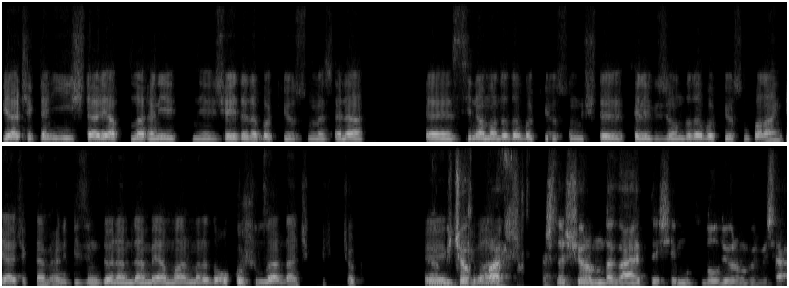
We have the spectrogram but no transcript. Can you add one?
gerçekten iyi işler yaptılar. Hani e, şeyde de bakıyorsun mesela e, sinemada da bakıyorsun işte televizyonda da bakıyorsun falan gerçekten hani bizim dönemden veya Marmara'da o koşullardan çıkmış çok e, birçok var. Karşılaşıyorum da gayet de şey mutlu oluyorum böyle mesela.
